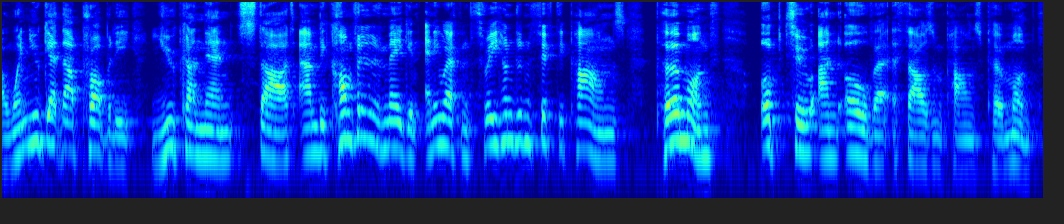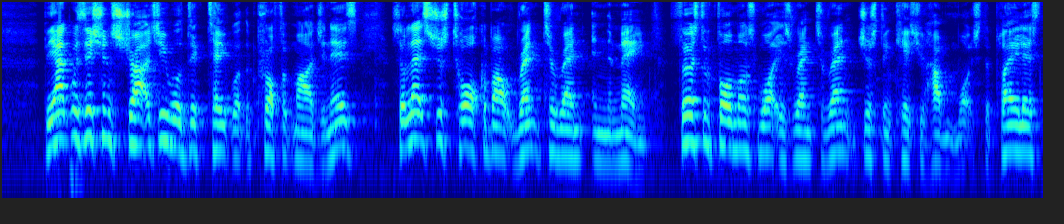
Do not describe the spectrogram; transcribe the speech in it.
And when you get that property, you can then start and be confident of making anywhere from £350 per month up to and over a £1,000 per month. The acquisition strategy will dictate what the profit margin is. So let's just talk about rent to rent in the main. First and foremost, what is rent to rent? Just in case you haven't watched the playlist.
